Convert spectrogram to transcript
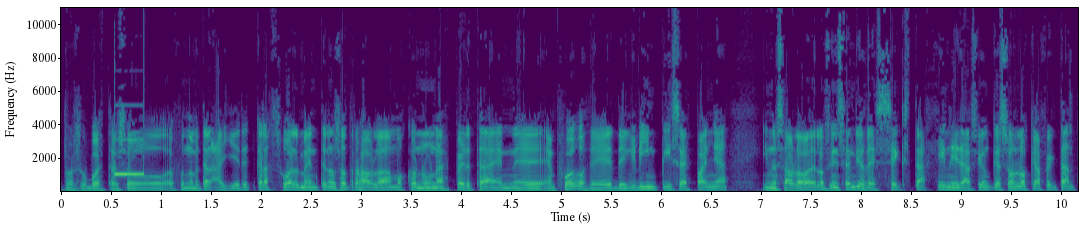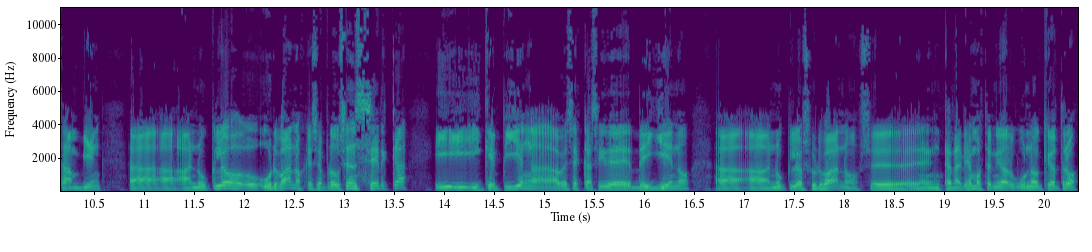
Por supuesto, eso es fundamental. Ayer casualmente nosotros hablábamos con una experta en, eh, en fuegos de, de, Greenpeace España y nos hablaba de los incendios de sexta generación que son los que afectan también a, núcleos urbanos que se producen cerca y, y que pillan a, veces casi de, de lleno a, núcleos urbanos. Eh, en Canarias hemos tenido alguno que otro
